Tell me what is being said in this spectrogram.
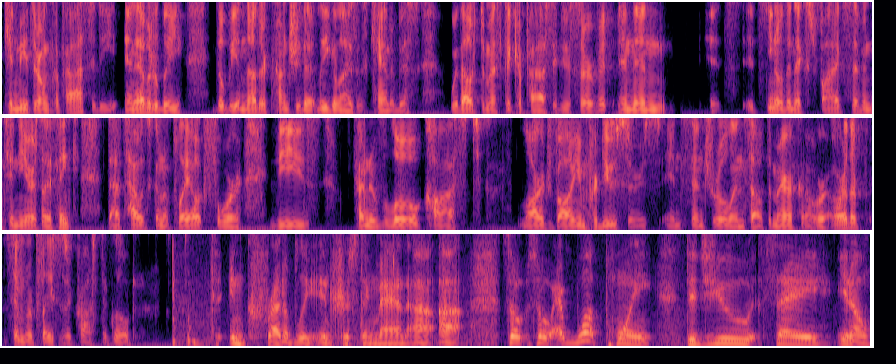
can meet their own capacity, inevitably there'll be another country that legalizes cannabis without domestic capacity to serve it, and then it's it's you know the next five seven ten years i think that's how it's going to play out for these kind of low cost large volume producers in Central and South America or, or other similar places across the globe. It's incredibly interesting, man. Uh, uh, so, so at what point did you say, you know,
